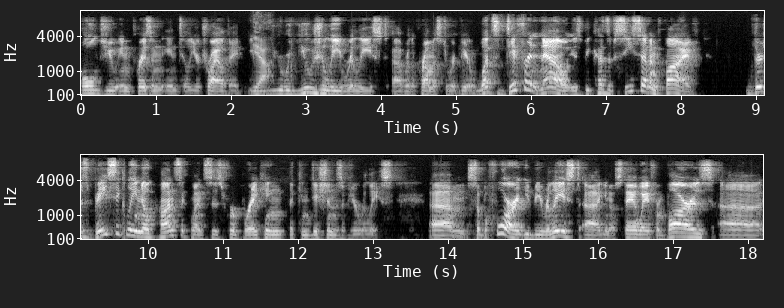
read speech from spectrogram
hold you in prison until your trial date. You, yeah. you were usually released uh, with a promise to appear. What's different now is because of C75, there's basically no consequences for breaking the conditions of your release. Um, so before you'd be released, uh, you know, stay away from bars. Uh,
